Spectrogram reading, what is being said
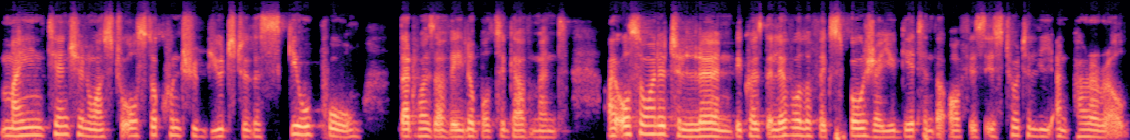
my intention was to also contribute to the skill pool that was available to government. I also wanted to learn because the level of exposure you get in the office is totally unparalleled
